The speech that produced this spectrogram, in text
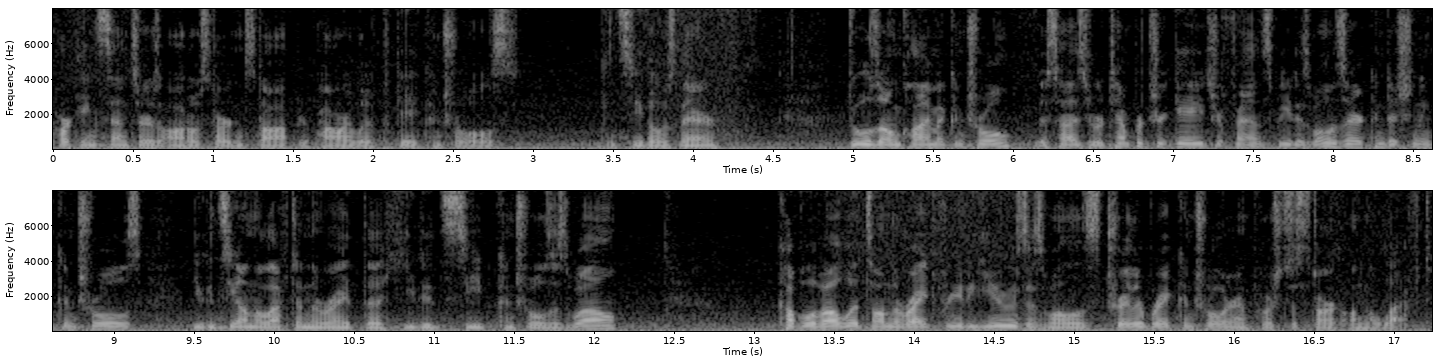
parking sensors, auto start and stop, your power lift gate controls. You can see those there. Dual zone climate control. This has your temperature gauge, your fan speed, as well as air conditioning controls. You can see on the left and the right the heated seat controls as well couple of outlets on the right for you to use, as well as trailer brake controller and push to start on the left.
